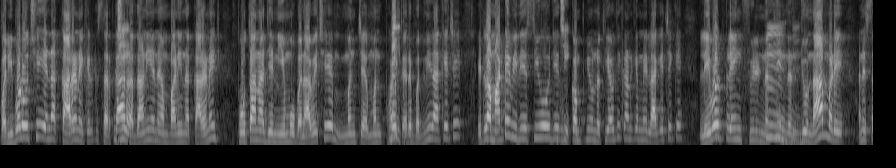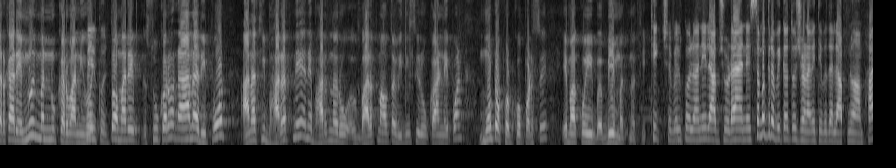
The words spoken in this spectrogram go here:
પરિબળો છે એના કારણે કે સરકાર. અદાણી અને અંબાણીના કારણે જ પોતાના જે નિયમો બનાવે છે મન ચા- મન ફાવે ત્યારે બદલી નાખે છે. એટલા માટે વિદેશીઓ જે કંપનીઓ નથી આવતી કારણ કે એમને લાગે છે કે લેવલ પ્લેઇંગ ફિલ્ડ નથી જો ના મળે અને સરકાર એમનું જ મનનું કરવાની હોય તો અમારે શું કરો અને આના રિપોર્ટ આનાથી ભારતને અને ભારતના ભારતમાં આવતા વિદેશી રોકાણને પણ મોટો ફટકો પડશે એમાં કોઈ બે મત નથી. ઠીક છે બિલકુલ. અનિલ આપ જોડાયા અને સમગ્ર વિગતો જણાવી તે બદલ આપનો આભાર.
